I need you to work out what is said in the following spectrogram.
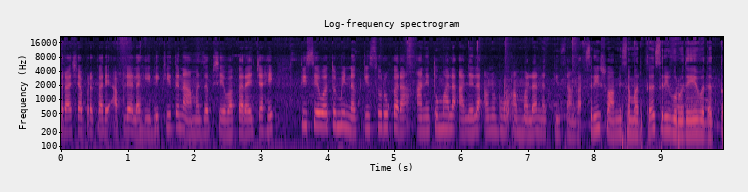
तर अशा प्रकारे आपल्याला ही लिखित नामजप सेवा करायची आहे. ती सेवा तुम्ही नक्की सुरू करा आणि तुम्हाला आलेला अनुभव आम्हाला नक्की सांगा. श्री स्वामी समर्थ श्री गुरुदेव दत्त.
